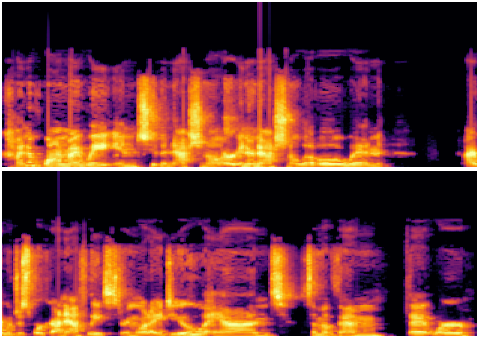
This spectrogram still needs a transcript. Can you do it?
kind of wound my way into the national or international level when I would just work on athletes doing what I do. And some of them that were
